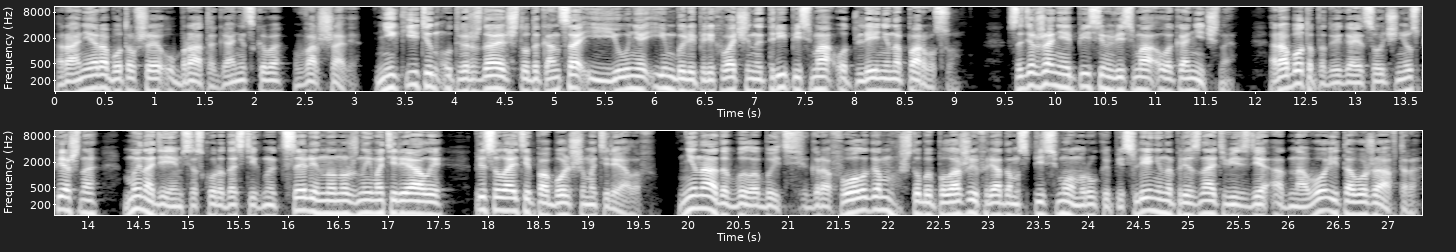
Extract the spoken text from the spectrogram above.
ранее работавшая у брата Ганецкого в Варшаве. Никитин утверждает, что до конца июня им были перехвачены три письма от Ленина Парвусу. Содержание писем весьма лаконично. Работа продвигается очень успешно, мы надеемся скоро достигнуть цели, но нужны материалы, присылайте побольше материалов. Не надо было быть графологом, чтобы, положив рядом с письмом рукопись Ленина, признать везде одного и того же автора.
